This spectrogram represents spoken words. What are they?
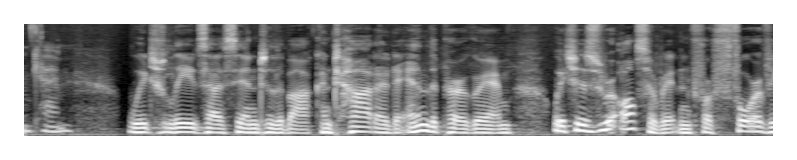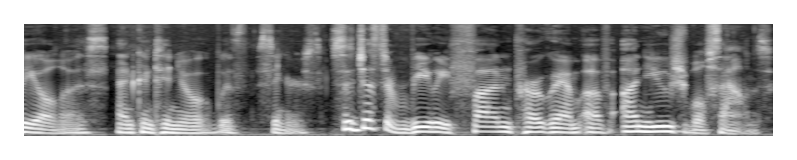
Okay. Which leads us into the Bach cantata to end the program, which is also written for four violas and continue with singers. So just a really fun program of unusual sounds.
